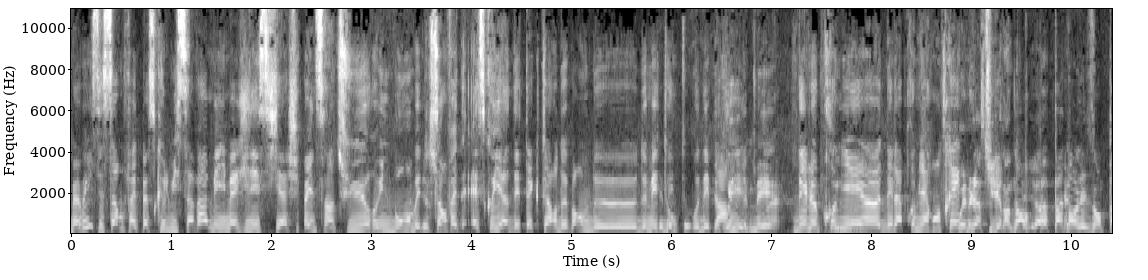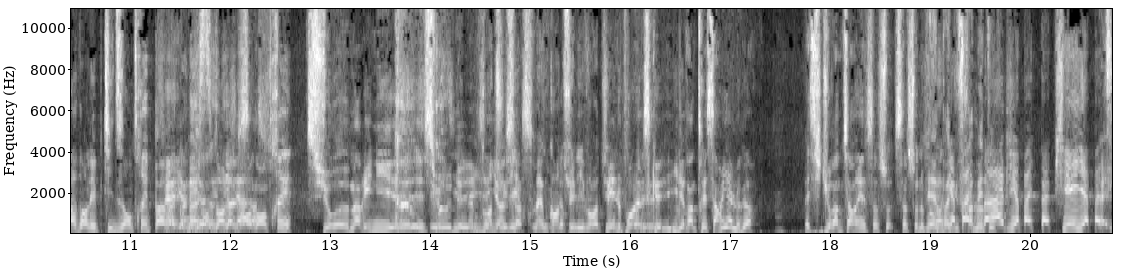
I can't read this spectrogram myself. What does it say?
Bah oui, c'est ça en fait, parce que lui ça va, mais imaginez s'il y a, je sais pas, une ceinture, une bombe et tout ça. En fait, est-ce qu'il y a un détecteur de, par exemple, de, de métaux au départ Oui, mais- dès le premier, euh, dès la première entrée? Oui, mais là, s'il est rentré Non, pas, pas dans les, en- pas dans les petites entrées, pas dans la grande entrée. sur euh, Marigny et, et sur si, même quand tu ça. livres, même quand tu livres, tu- Mais le problème, c'est qu'il est rentré sans rien, le gars. Et si tu rentres sans rien, ça, ça sonne pas. Donc il n'y a pas de badge, il n'y a pas de papier, il n'y a pas de s'est-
